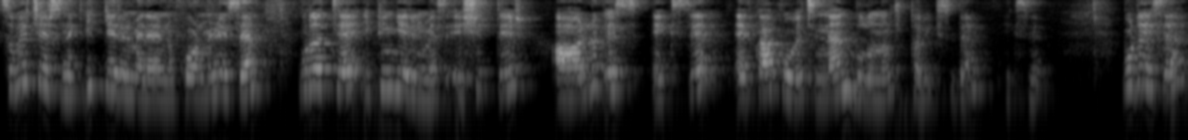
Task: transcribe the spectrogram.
Sıvı içerisindeki ip gerilmelerinin formülü ise burada T ipin gerilmesi eşittir. Ağırlık S eksi FK kuvvetinden bulunur. Tabii ki de eksi. Burada ise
